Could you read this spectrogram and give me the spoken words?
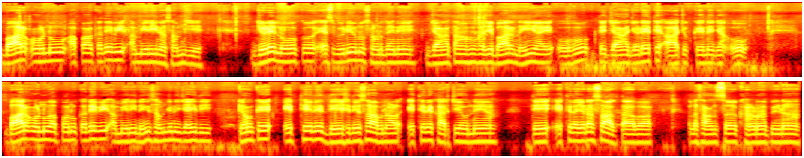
ਬਾਹਰ ਆਉਣ ਨੂੰ ਆਪਾਂ ਕਦੇ ਵੀ ਅਮੀਰੀ ਨਾ ਸਮਝੀਏ। ਜਿਹੜੇ ਲੋਕ ਇਸ ਵੀਡੀਓ ਨੂੰ ਸੁਣਦੇ ਨੇ, ਜਾਂ ਤਾਂ ਉਹ ਹਜੇ ਬਾਹਰ ਨਹੀਂ ਆਏ, ਉਹ ਤੇ ਜਾਂ ਜਿਹੜੇ ਇੱਥੇ ਆ ਚੁੱਕੇ ਨੇ ਜਾਂ ਉਹ। ਬਾਹਰ ਆਉਣ ਨੂੰ ਆਪਾਂ ਨੂੰ ਕਦੇ ਵੀ ਅਮੀਰੀ ਨਹੀਂ ਸਮਝਣੀ ਚਾਹੀਦੀ, ਕਿਉਂਕਿ ਇੱਥੇ ਦੇ ਦੇਸ਼ ਦੇ ਹਿਸਾਬ ਨਾਲ ਇੱਥੇ ਦੇ ਖਰਚੇ ਆਉਂਦੇ ਆ ਤੇ ਇੱਥੇ ਦਾ ਜਿਹੜਾ ਹਿਸਾਬ ਕਿਤਾਬ ਆ, ਲਾਇਸੈਂਸ, ਖਾਣਾ ਪੀਣਾ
